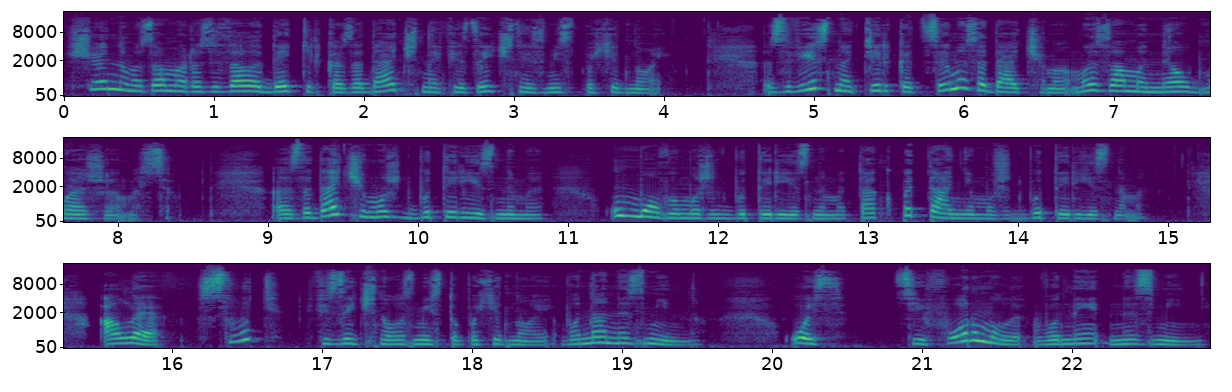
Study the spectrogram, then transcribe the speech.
Щойно ми з вами розв'язали декілька задач на фізичний зміст похідної. Звісно, тільки цими задачами ми з вами не обмежуємося. Е, Задачі можуть бути різними, умови можуть бути різними, так, питання можуть бути різними. Але суть фізичного змісту похідної, вона незмінна. Ось ці формули, вони незмінні.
